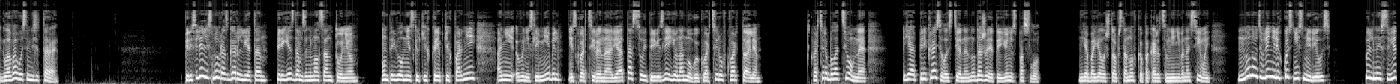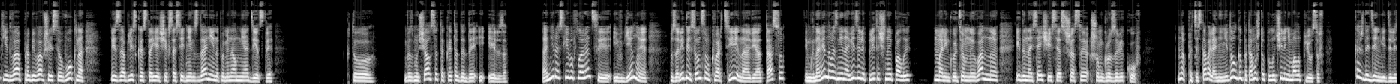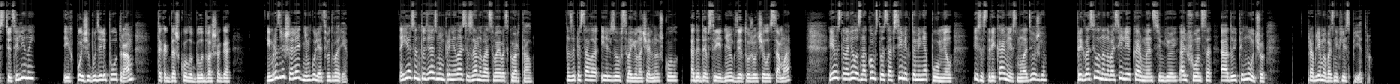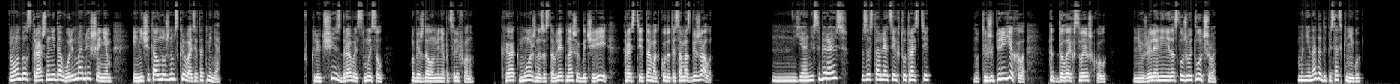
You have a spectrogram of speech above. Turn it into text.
Глава 82. Переселялись мы в разгар лета. Переездом занимался Антонио. Он привел нескольких крепких парней, они вынесли мебель из квартиры на Авиатассу и перевезли ее на новую квартиру в квартале. Квартира была темная. Я перекрасила стены, но даже это ее не спасло. Я боялась, что обстановка покажется мне невыносимой, но на удивление легко с ней смирилась. Пыльный свет, едва пробивавшийся в окна, из-за близко стоящих соседних зданий напоминал мне о детстве. Кто возмущался, так это ДД и Эльза. Они росли во Флоренции и в Генуе, в залитой солнцем квартире на Авиатасу, и мгновенно возненавидели плиточные полы, маленькую темную ванную и доносящийся с шоссе шум грузовиков. Но протестовали они недолго, потому что получили немало плюсов. Каждый день виделись с тетей Линой, их позже будили по утрам, так как до школы было два шага. Им разрешали одним гулять во дворе. Я с энтузиазмом принялась заново осваивать квартал. Записала Эльзу в свою начальную школу, а ДД в среднюю, где тоже училась сама. Я восстановила знакомство со всеми, кто меня помнил, и со стариками, и с молодежью. Пригласила на новоселье Кармен с семьей, Альфонса, Аду и Пинучу. Проблемы возникли с Пьетро. Он был страшно недоволен моим решением и не считал нужным скрывать это от меня. «Включи здравый смысл», — убеждал он меня по телефону. «Как можно заставлять наших дочерей расти там, откуда ты сама сбежала?» «Я не собираюсь заставлять их тут расти». «Но ты же переехала, отдала их в свою школу. Неужели они не заслуживают лучшего?» «Мне надо дописать книгу.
